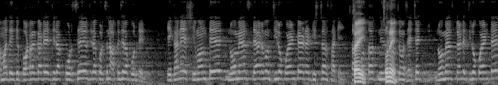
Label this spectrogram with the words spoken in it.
আমাদের যে বর্ডার গার্ডে যেটা করছে যেটা করছেন আপনি যেটা বললেন এখানে সীমান্তে নো ম্যান্স ল্যান্ড এবং জিরো পয়েন্টের একটা ডিস্টেন্স থাকে। নো ম্যান্স ল্যান্ডে জিরো পয়েন্টের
